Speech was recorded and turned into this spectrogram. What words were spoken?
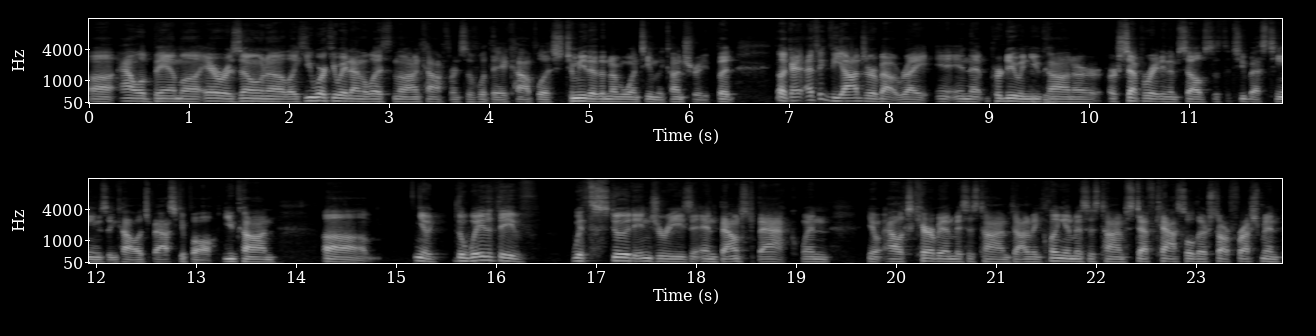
uh, Alabama, Arizona. Like you work your way down the list in the non-conference of what they accomplished. To me, they're the number one team in the country. But look, I, I think the odds are about right in, in that Purdue and mm-hmm. UConn are are separating themselves as the two best teams in college basketball. UConn, um, you know, the way that they've withstood injuries and bounced back when you know Alex Karaban misses time, Donovan Clingan misses time, Steph Castle, their star freshman,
